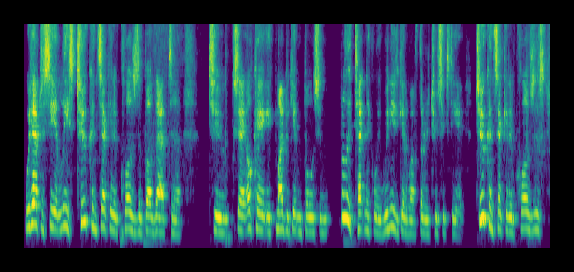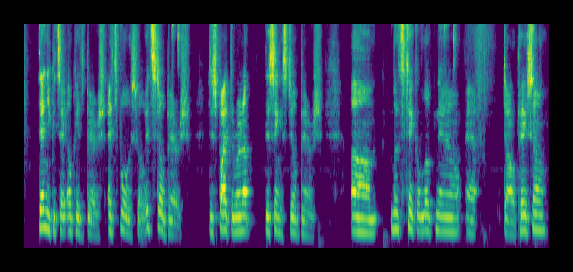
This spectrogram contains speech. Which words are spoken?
We'd have to see at least two consecutive closes above that to, to say, okay, it might be getting bullish. And really technically, we need to get above 32.68. Two consecutive closes, then you could say, okay, it's bearish. It's bullish, so it's still bearish despite the run up, this thing is still bearish. Um, let's take a look now at dollar peso.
